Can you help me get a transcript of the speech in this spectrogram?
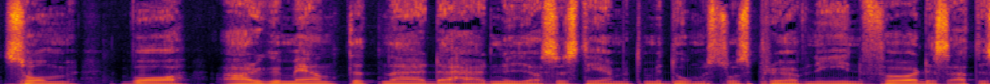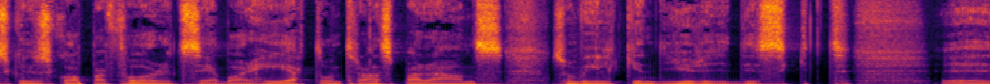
som var argumentet när det här nya systemet med domstolsprövning infördes, att det skulle skapa förutsebarhet och en transparens som vilket juridiskt, eh,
